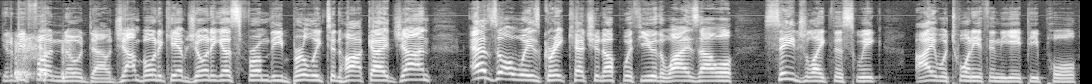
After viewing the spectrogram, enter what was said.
Going to be fun, no doubt. John Bohnenkamp joining us from the Burlington Hawkeye. John, as always, great catching up with you, the Wise Owl. Sage like this week. Iowa 20th in the AP poll,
